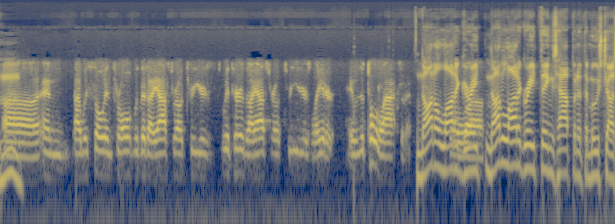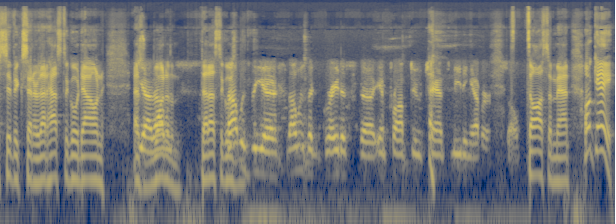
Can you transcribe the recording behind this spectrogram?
Mm. Uh, and I was so enthralled with it, I asked her out three years with her that I asked her out three years later. It was a total accident. Not a lot So, of great, uh, not a lot of great things happen at the Moose Jaw Civic Center. That has to go down as Yeah, one of them. That has to go. That was the uh, that was the greatest uh, impromptu chance meeting ever. So It's awesome, man. Okay,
